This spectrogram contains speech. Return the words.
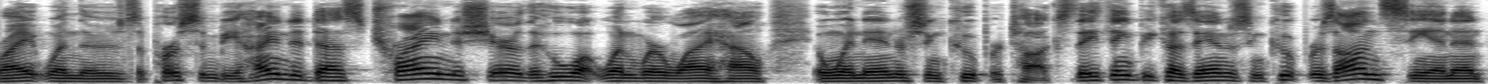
right? When there's a person behind a desk trying to share the who, what, when, where, why, how, and when Anderson Cooper talks. They think because Anderson Cooper's on CNN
